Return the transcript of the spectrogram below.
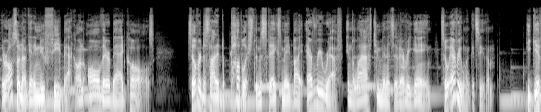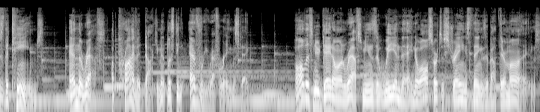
They're also now getting new feedback on all their bad calls. Silver decided to publish the mistakes made by every ref in the last two minutes of every game so everyone could see them. He gives the teams and the refs a private document listing every refereeing mistake. All this new data on refs means that we and they know all sorts of strange things about their minds.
